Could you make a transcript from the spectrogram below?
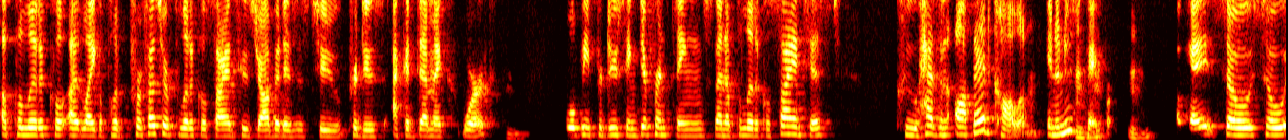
a political, uh, like a professor of political science whose job it is is to produce academic work, mm-hmm. will be producing different things than a political scientist who has an op-ed column in a newspaper. Mm-hmm. Mm-hmm. Okay, so so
